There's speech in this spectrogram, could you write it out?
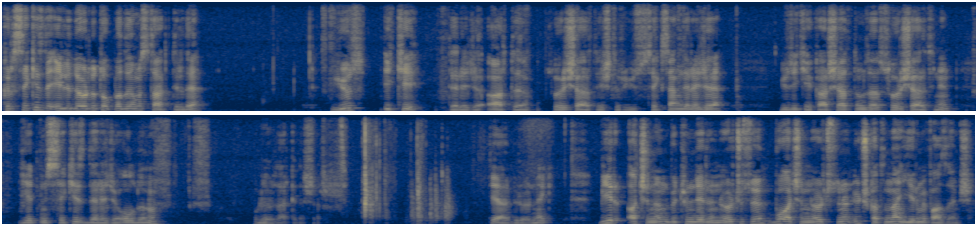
48 ile 54'ü topladığımız takdirde 102 derece artı soru işareti eşittir 180 derece 102'yi karşı attığımızda soru işaretinin 78 derece olduğunu buluyoruz arkadaşlar. Diğer bir örnek. Bir açının bütünlerinin ölçüsü bu açının ölçüsünün 3 katından 20 fazlaymış.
